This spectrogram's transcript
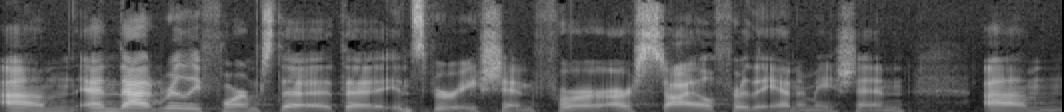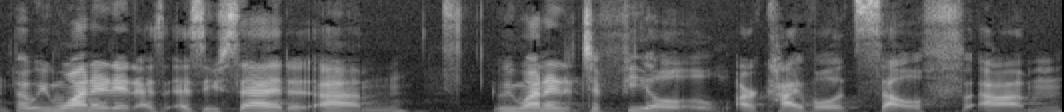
um, and that really formed the the inspiration for our style for the animation. Um, but we wanted it, as, as you said um, we wanted it to feel archival itself, um,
